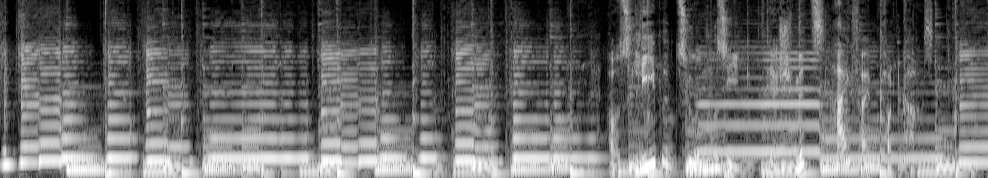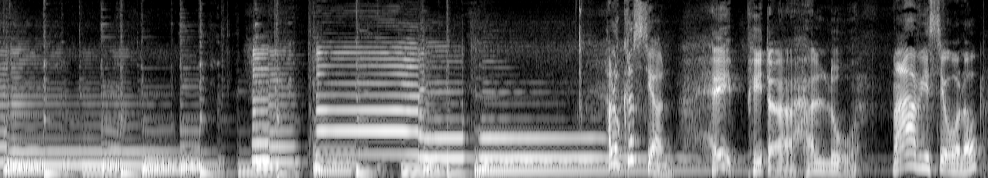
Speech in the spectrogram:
Aus Liebe zur Musik, der Schmitz Hi-Fi Podcast. Hallo Christian. Hey Peter, hallo. Na, wie ist der Urlaub?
